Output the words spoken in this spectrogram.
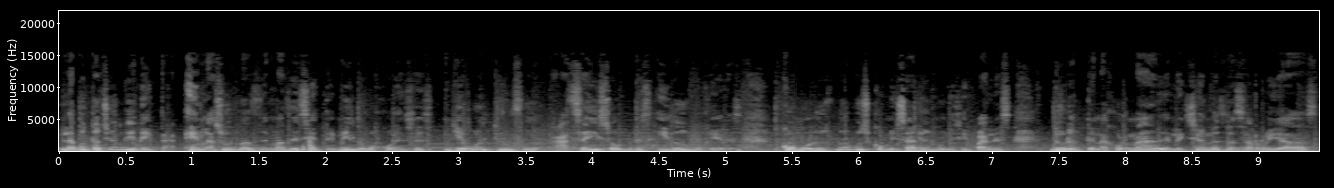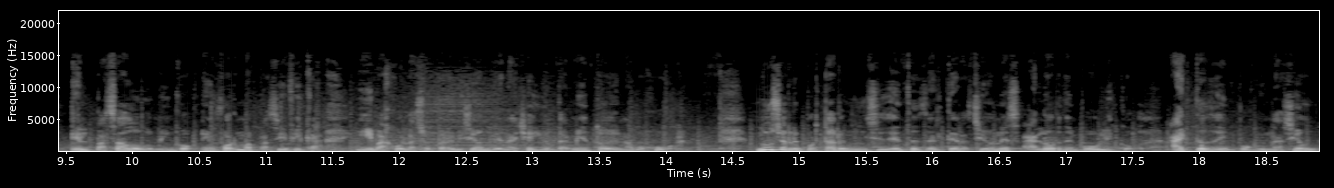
La votación directa en las urnas de más de 7.000 navajoenses llevó el triunfo a seis hombres y dos mujeres, como los nuevos comisarios municipales durante la jornada de elecciones desarrolladas el pasado domingo en forma pacífica y bajo la supervisión del H Ayuntamiento de Navojoa. No se reportaron incidentes de alteraciones al orden público, actos de impugnación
